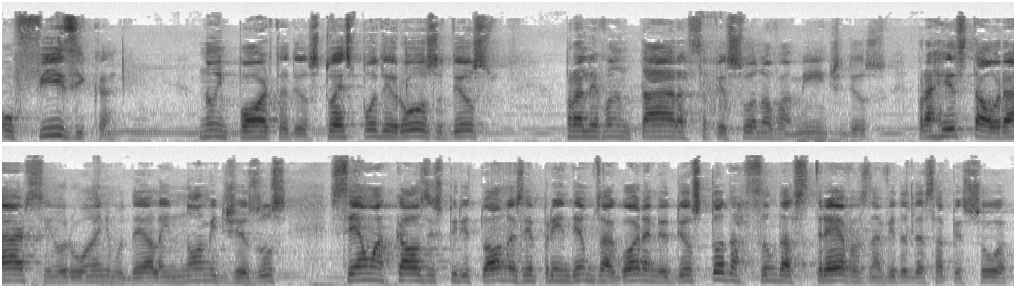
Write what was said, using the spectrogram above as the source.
ou física, não importa, Deus, Tu és poderoso, Deus, para levantar essa pessoa novamente, Deus, para restaurar, Senhor, o ânimo dela, em nome de Jesus. Se é uma causa espiritual, nós repreendemos agora, meu Deus, toda ação das trevas na vida dessa pessoa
